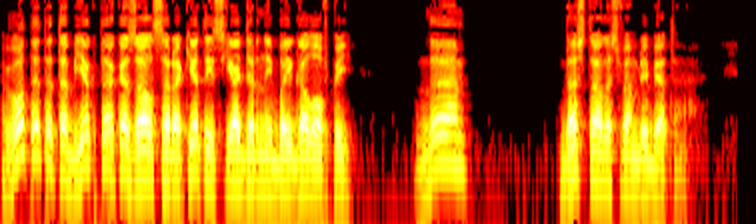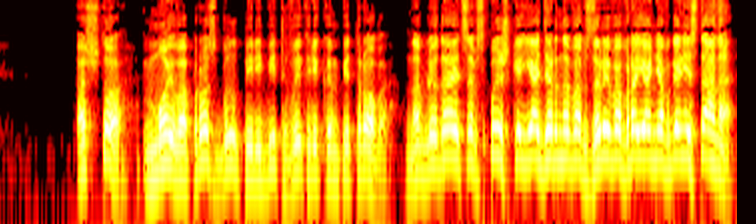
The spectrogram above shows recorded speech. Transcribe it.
Вот этот объект оказался ракетой с ядерной боеголовкой. Да, досталось вам, ребята. А что? Мой вопрос был перебит выкриком Петрова. Наблюдается вспышка ядерного взрыва в районе Афганистана.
